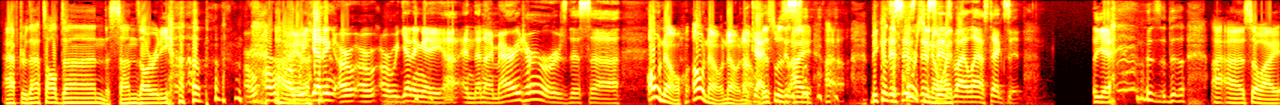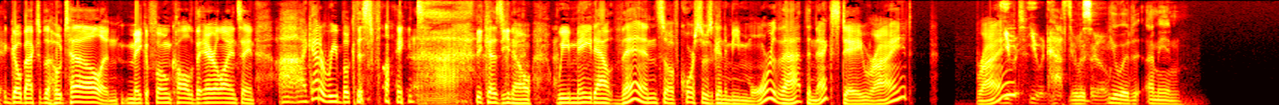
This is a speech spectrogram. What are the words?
after that's all done the sun's already up. Are, are, I, are we uh, getting are, are, are we getting a uh, and then I married her or is this uh oh no. Oh no no no. Okay, this was this I, I because this of is course this you know is I, my last exit. Yeah. The- uh, uh, so i go back to the hotel and make a phone call to the airline saying ah, i gotta rebook this flight. Because you know we made out then so of course there's gonna be more of that the next day right? Right? You would- you would have to You would, assume. you would, I mean,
